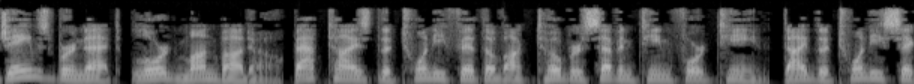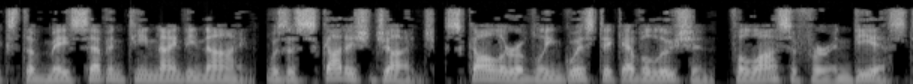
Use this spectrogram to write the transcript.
James Burnet, Lord Monboddo, baptized the 25th of October 1714, died the 26th of May 1799, was a Scottish judge, scholar of linguistic evolution, philosopher and deist.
